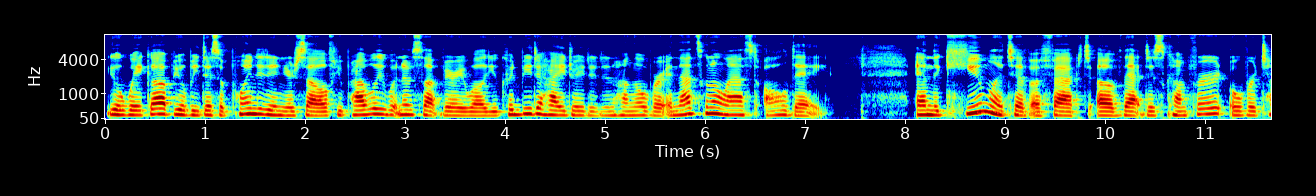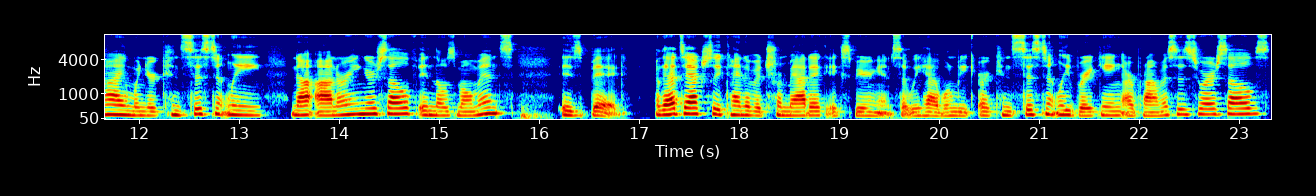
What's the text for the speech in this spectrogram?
you'll wake up, you'll be disappointed in yourself. You probably wouldn't have slept very well. You could be dehydrated and hungover, and that's going to last all day. And the cumulative effect of that discomfort over time, when you're consistently not honoring yourself in those moments, is big. That's actually kind of a traumatic experience that we have when we are consistently breaking our promises to ourselves.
